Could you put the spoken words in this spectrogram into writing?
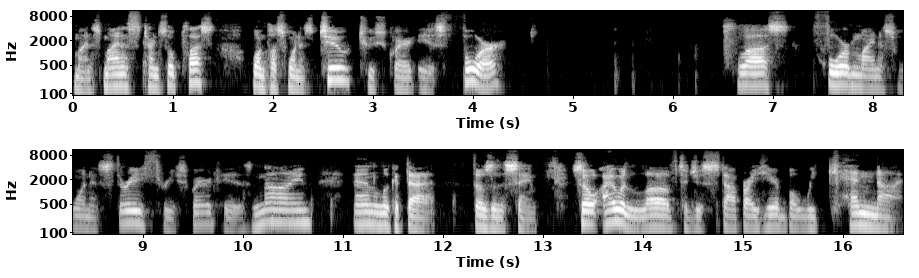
Minus minus turns to a plus. 1 plus 1 is 2. 2 squared is 4. Plus 4 minus 1 is 3. 3 squared is 9. And look at that. Those are the same. So I would love to just stop right here, but we cannot.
